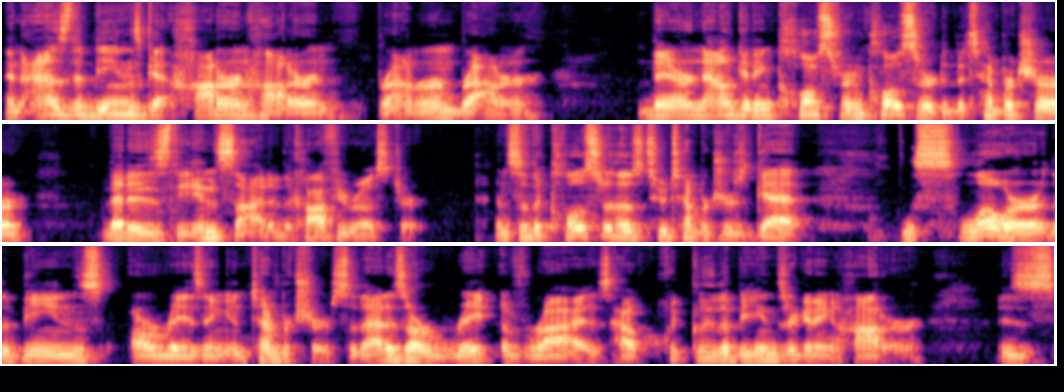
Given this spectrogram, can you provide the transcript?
And as the beans get hotter and hotter and browner and browner, they are now getting closer and closer to the temperature that is the inside of the coffee roaster. And so the closer those two temperatures get, the slower the beans are raising in temperature. So that is our rate of rise. How quickly the beans are getting hotter is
